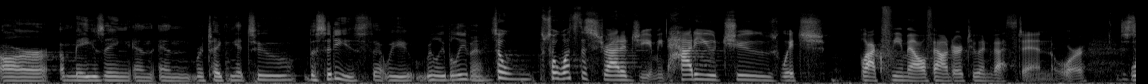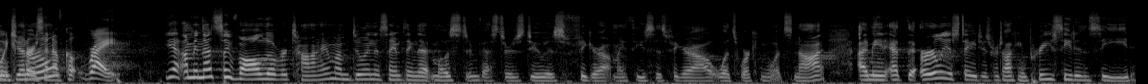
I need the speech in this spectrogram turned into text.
are amazing and, and we're taking it to the cities that we really believe in. So, so what's the strategy? I mean, how do you choose which black female founder to invest in or Just in which person of color? Right. Yeah, I mean, that's evolved over time. I'm doing the same thing that most investors do is figure out my thesis, figure out what's working, what's not. I mean, at the earliest stages, we're talking pre-seed and seed.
